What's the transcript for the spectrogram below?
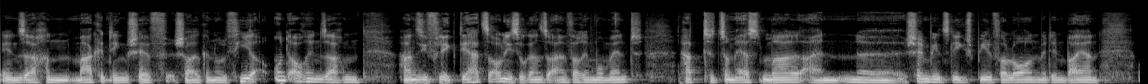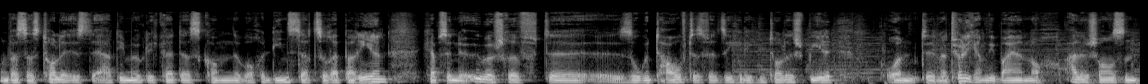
in Sachen Marketingchef Schalke 04 und auch in Sachen Hansi Flick. Der hat es auch nicht so ganz einfach im Moment, hat zum ersten Mal ein äh, Champions League Spiel verloren mit den Bayern und was das Tolle ist, er hat die Möglichkeit, das kommende Woche Dienstag zu reparieren. Ich habe es in der Überschrift äh, so getauft, es wird sicherlich ein tolles Spiel und äh, natürlich haben die Bayern noch alle Chancen,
